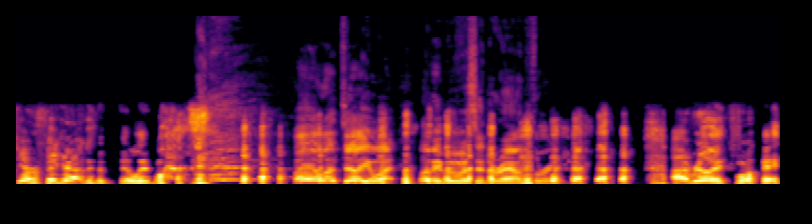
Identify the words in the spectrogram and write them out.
Did you ever figure out who the villain was? Well, I'll tell you what. Let me move us into round three. I'm really, boy,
